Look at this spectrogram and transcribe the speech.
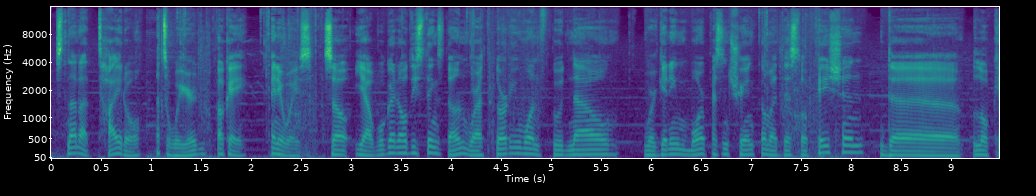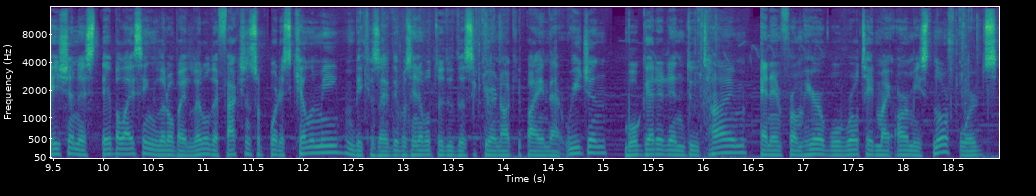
It's not a title. That's weird. Okay, anyways. So yeah, we'll get all these things done. We're at 31 food now. We're getting more peasantry income at this location. The location is stabilizing little by little. The faction support is killing me because I wasn't able to do the secure and occupy in that region. We'll get it in due time. And then from here, we'll rotate my armies northwards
